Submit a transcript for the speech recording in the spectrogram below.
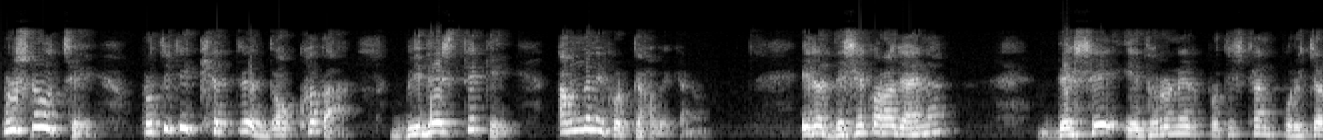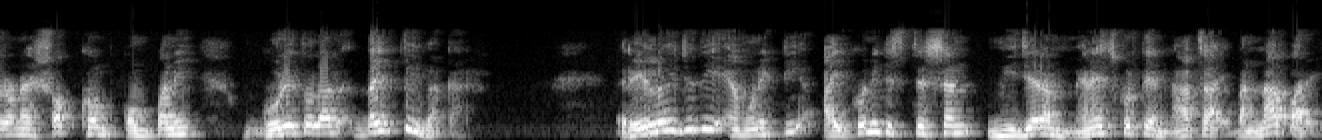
প্রশ্ন হচ্ছে, প্রতিটি ক্ষেত্রে দক্ষতা বিদেশ থেকে আমদানি করতে হবে কেন? এটা দেশে করা যায় না দেশে এ ধরনের প্রতিষ্ঠান পরিচালনায় সক্ষম কোম্পানি গড়ে তোলার দায়িত্বই বা কার? রেলওয়ে যদি এমন একটি আইকনিক স্টেশন নিজেরা ম্যানেজ করতে না চায় বা না পারে,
